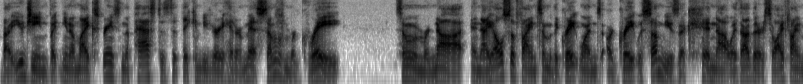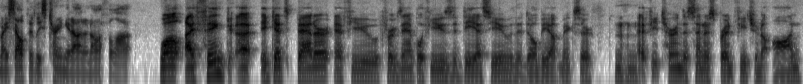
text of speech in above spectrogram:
about Eugene, but you know, my experience in the past is that they can be very hit or miss. Some of them are great, some of them are not. And I also find some of the great ones are great with some music and not with others. So I find myself at least turning it on and off a lot. Well, I think uh, it gets better if you, for example, if you use the DSU, the Dolby Up Mixer, mm-hmm. if you turn the center spread feature to on,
